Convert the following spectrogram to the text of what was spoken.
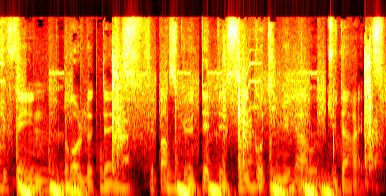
tu fais une drôle de tête. C'est parce que TTC continue là où tu t'arrêtes.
